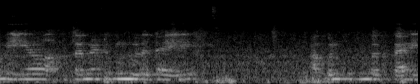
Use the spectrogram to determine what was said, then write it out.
मी कर्नाटकून कर्नाटकहून बोलत आहे. आपण कुठून बघताय?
